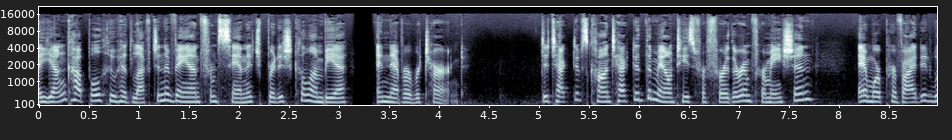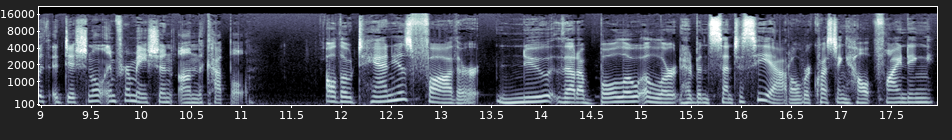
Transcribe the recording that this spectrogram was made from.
a young couple who had left in a van from Saanich, British Columbia, and never returned. Detectives contacted the Mounties for further information and were provided with additional information on the couple. Although Tanya's father knew that a Bolo alert had been sent to Seattle requesting help finding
